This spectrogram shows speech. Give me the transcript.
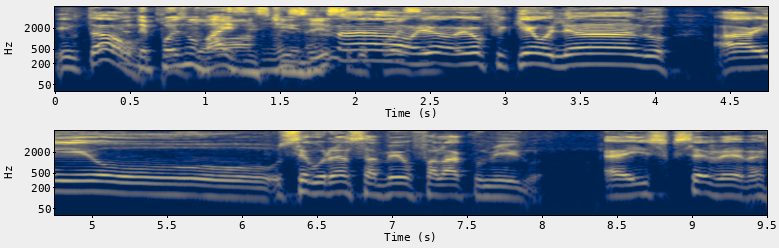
Então. Depois não vai existir, não né? existe. Isso Não, depois, eu, eu fiquei olhando, aí o, o segurança veio falar comigo. É isso que você vê, né?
